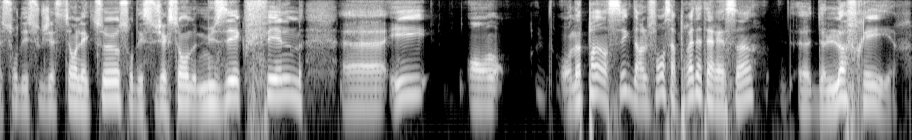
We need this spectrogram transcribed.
sur des suggestions lecture, sur des suggestions de musique, film, et on, on, a pensé que dans le fond, ça pourrait être intéressant de l'offrir.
